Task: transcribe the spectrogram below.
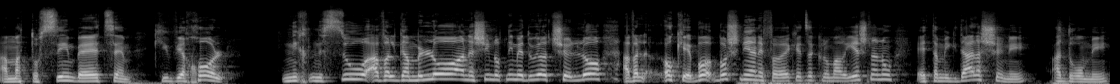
המטוסים בעצם כביכול נכנסו, אבל גם לא, אנשים נותנים עדויות שלא, אבל אוקיי, בוא, בוא שנייה נפרק את זה, כלומר, יש לנו את המגדל השני, הדרומי,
